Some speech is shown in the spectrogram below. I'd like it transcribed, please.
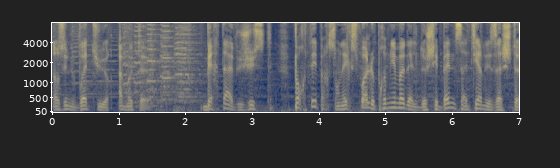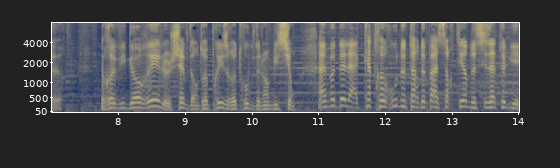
dans une voiture à moteur. Bertha a vu juste. Porté par son exploit, le premier modèle de chez Benz attire les acheteurs. Revigoré, le chef d'entreprise retrouve de l'ambition. Un modèle à quatre roues ne tarde pas à sortir de ses ateliers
